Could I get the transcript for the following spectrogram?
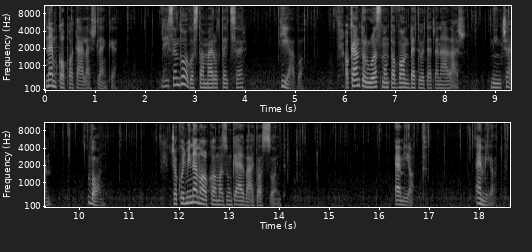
Nem kaphat állást, Lenke. De hiszen dolgoztam már ott egyszer. Hiába. A kántor úr azt mondta, van betöltetlen állás. Nincsen? Van. Csak hogy mi nem alkalmazunk elvált asszonyt. Emiatt. Emiatt.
